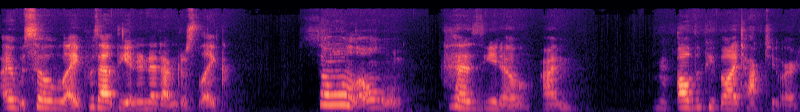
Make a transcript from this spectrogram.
I was so like without the internet, I'm just like so alone because you know I'm all the people I talk to are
